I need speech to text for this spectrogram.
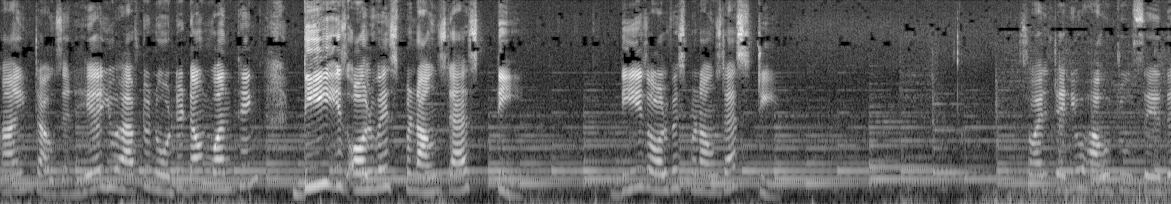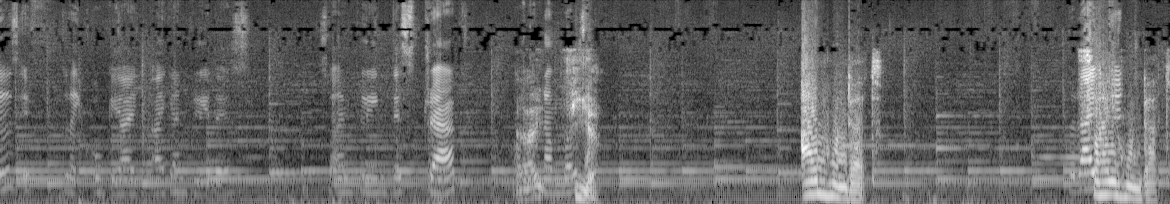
9000. Here you have to note it down one thing. D is always pronounced as T. D is always pronounced as T. So I'll tell you how to say this. If like okay, I, I can play this. So I'm playing this track. 3, numbers. 4, 100, Write it. 200,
